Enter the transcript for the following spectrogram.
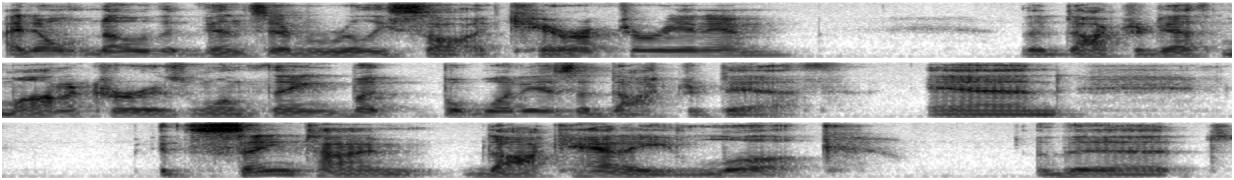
I don't know that Vince ever really saw a character in him the Doctor Death moniker is one thing, but but what is a Doctor Death? And at the same time, Doc had a look that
